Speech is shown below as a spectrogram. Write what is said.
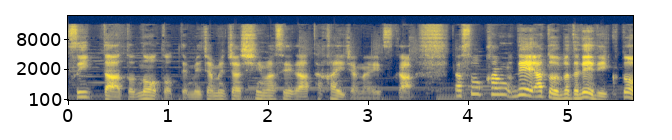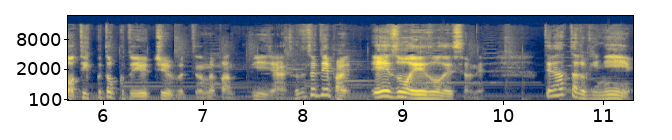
ツイッターとノートってめちゃめちゃ親和性が高いじゃないですか。だかそうかん、で、あとまた例でいくと、TikTok と YouTube っていうのもやっぱいいじゃないですか。それでやっぱ映像映像ですよね。ってなった時に、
